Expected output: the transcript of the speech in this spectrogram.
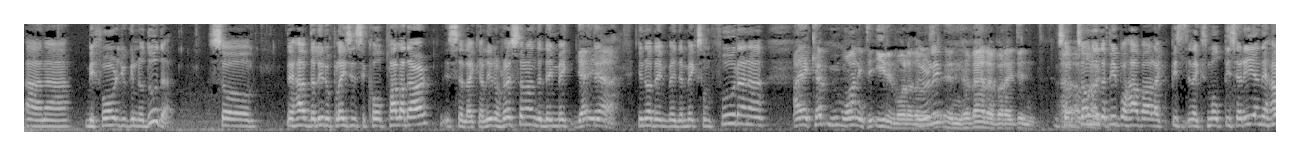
And uh, before you cannot do that, so They have the little places called Paladar. It's uh, like a little restaurant that they make. Yeah, yeah. You know, they they make some food and uh, I kept wanting to eat in one of those Really? in Havana, but I didn't. So I- I some of the people have uh, like piz- like small pizzeria in the Yeah,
